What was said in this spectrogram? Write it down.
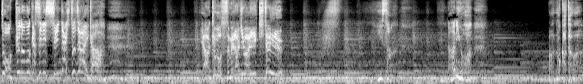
とっくの昔に死んだ人じゃないか。ヤクモスメラギは生きている。兄さん何を？あの方は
